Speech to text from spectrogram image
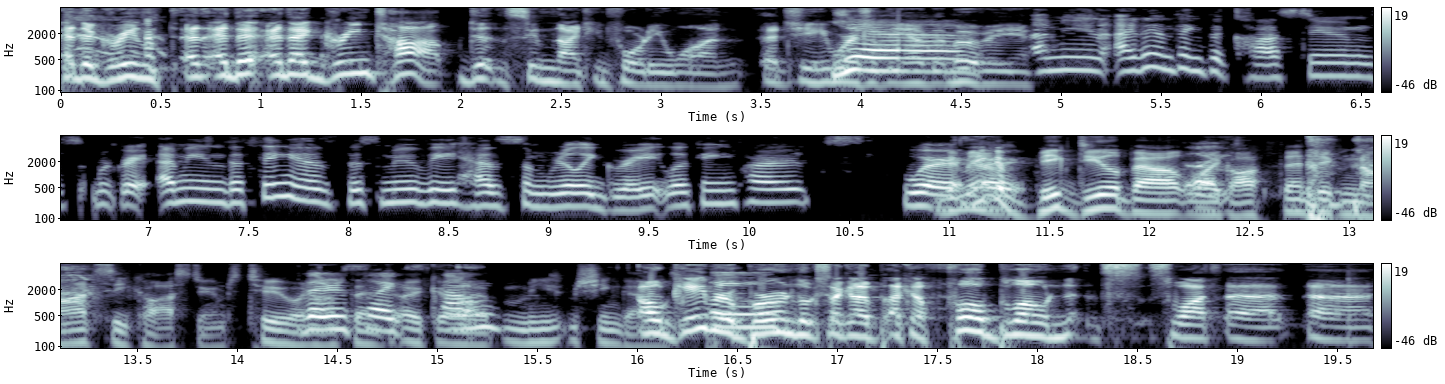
And the green and and, the, and that green top didn't seem 1941 that she wears at the end of the movie. I mean, I didn't think the costumes were great. I mean, the thing is, this movie has some really great looking parts where They make a big deal about like, like- authentic Nazi costumes too. and There's, authentic, like, uh, some- mu- machine guns. Oh, Gabriel Byrne looks like a like a full blown SWAT uh, uh,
